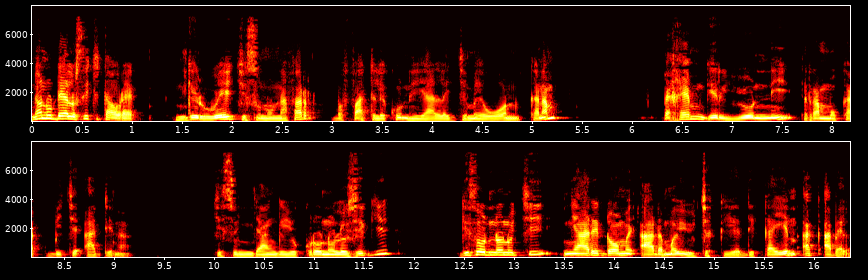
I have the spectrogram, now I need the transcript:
nanu dellu si ci tawret ngir wéy ci sunu nafar ba fàttaliku ni yàlla jëme woon kanam pexem ngir yónni ramukat bi ci àddina ci suñ njàng yu chronologique yi gisoon nanu ci ñaari doomi aadama yu jëkk ya di kayin ak abel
